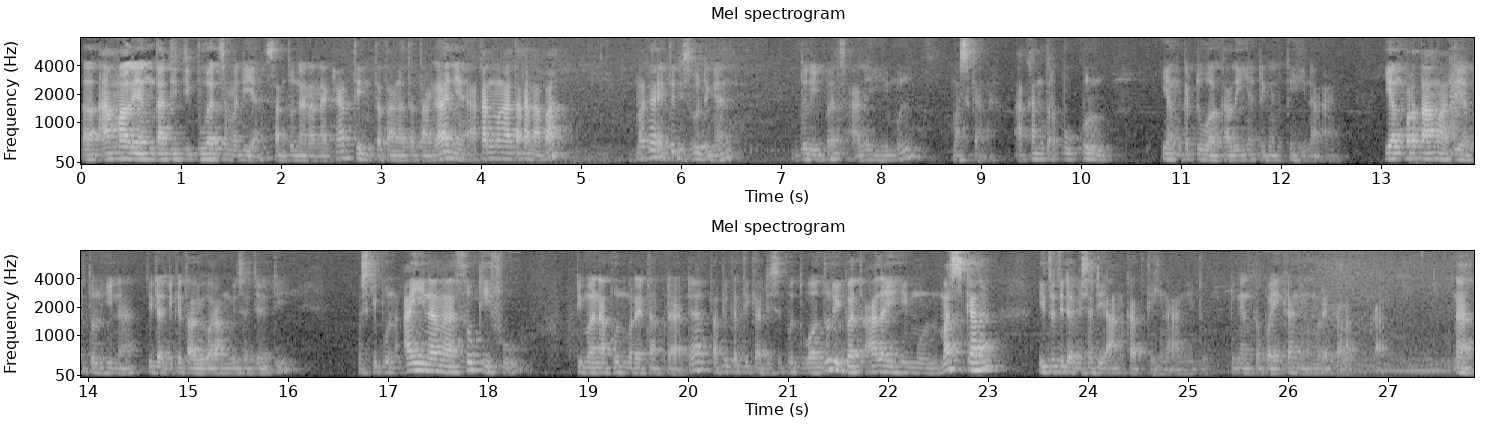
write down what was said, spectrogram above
uh, amal yang tadi dibuat sama dia, santunan anak yatim, tetangga-tetangganya akan mengatakan apa? Maka itu disebut dengan duribat alaihimul maskana, akan terpukul yang kedua kalinya dengan kehinaan. Yang pertama dia betul hina, tidak diketahui orang bisa jadi. Meskipun ainama thukifu di mana pun mereka berada, tapi ketika disebut waduribat alaihimul maskana itu tidak bisa diangkat kehinaan itu dengan kebaikan yang mereka lakukan. Nah,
